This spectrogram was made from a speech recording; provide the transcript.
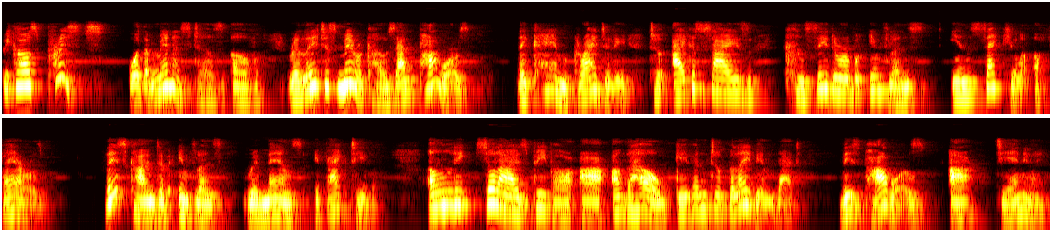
Because priests were the ministers of religious miracles and powers, they came gradually to exercise considerable influence in secular affairs. This kind of influence remains effective only as people are on the whole given to believing that these powers are genuine.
